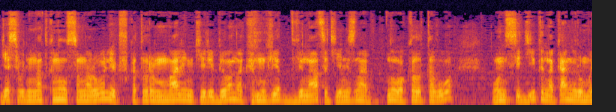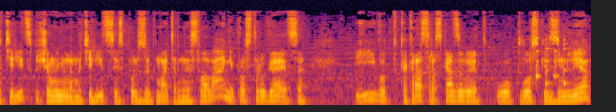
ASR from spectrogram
я сегодня наткнулся на ролик, в котором маленький ребенок, ему лет 12, я не знаю, ну, около того, он сидит и на камеру матерится, причем именно матерится, использует матерные слова, а не просто ругается. И вот как раз рассказывает о плоской земле.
